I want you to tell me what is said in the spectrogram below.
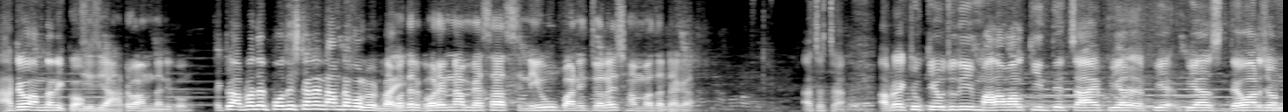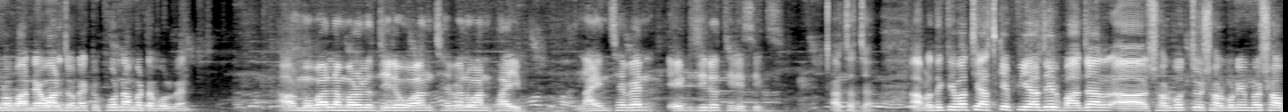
হাটেও আমদানি কম। জি জি হাটও আমদানি কম। একটু আপনাদের প্রতিষ্ঠানের নামটা বলবেন ভাই। আমাদের ঘরের নাম মেসাস নিউ বাণিজ্যালয় শ্যামবাজার ঢাকা। আচ্ছা আচ্ছা। আমরা একটু কেউ যদি মালামাল কিনতে চায় পেঁয়াজ পেঁয়াজ দেওয়ার জন্য বা নেওয়ার জন্য একটু ফোন নাম্বারটা বলবেন। আর মোবাইল নাম্বার হলো zero one seven one five nine seven eight zero three six. আচ্ছা আচ্ছা। আমরা দেখতে পাচ্ছি আজকে পেঁয়াজের বাজার সর্বোচ্চ সর্বনিম্ন সব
